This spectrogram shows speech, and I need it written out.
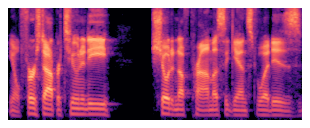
you know, first opportunity showed enough promise against what is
